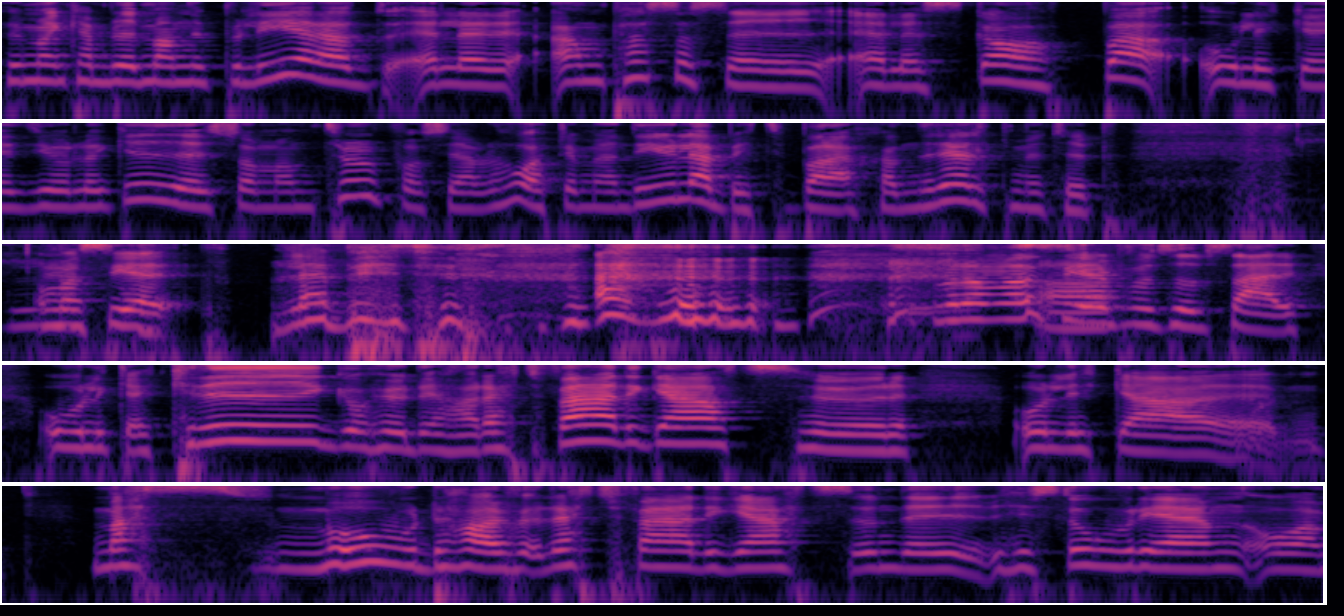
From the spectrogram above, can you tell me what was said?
hur man kan bli manipulerad eller anpassa sig eller skapa olika ideologier som man tror på så jävla hårt. Jag menar, det är ju läbbigt bara generellt med typ om man ser läbbigt. Men om man ser Ja. på typ så här olika krig och hur det har rättfärdigats, hur olika eh, massmord har rättfärdigats under historien och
